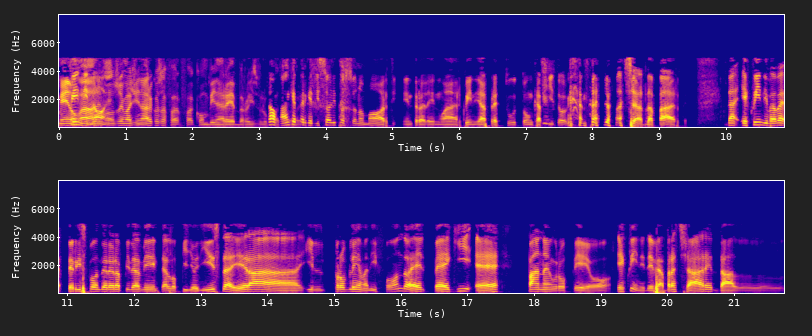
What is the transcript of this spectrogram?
Meno Quindi male, no, non eh. oso immaginare cosa fa- fa- combinerebbero i No, sviluppatori. ma anche perché di solito sono morti dentro le noir, quindi apre tutto un capitolo che è meglio lasciare da parte. Dai, e quindi, vabbè, per rispondere rapidamente all'opinionista, era il problema di fondo è il Peggy è paneuropeo e quindi deve abbracciare dal-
